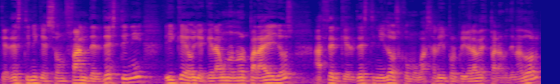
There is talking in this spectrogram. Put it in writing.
que Destiny, que son fan del Destiny y que, oye, que era un honor para ellos hacer que el Destiny 2, como va a salir por primera vez para ordenador,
